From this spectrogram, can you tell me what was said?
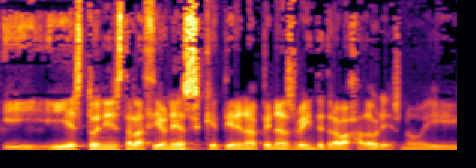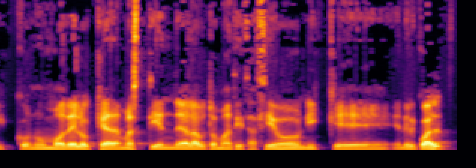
Y, esto en instalaciones que tienen apenas 20 trabajadores, ¿no? Y con un modelo que además tiende a la automatización y que, en el cual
